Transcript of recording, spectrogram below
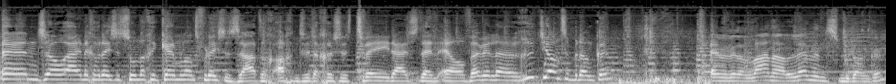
En zo eindigen we deze zondag in Kermeland voor deze zaterdag 28 augustus 2011. Wij willen Ruud Jansen bedanken. En we willen Lana Lemmens bedanken.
